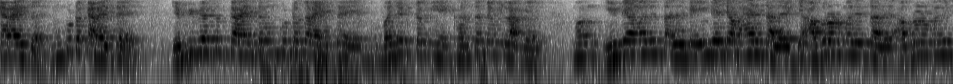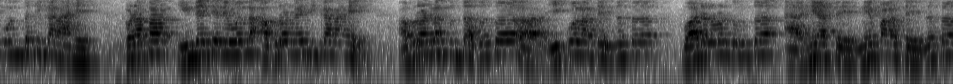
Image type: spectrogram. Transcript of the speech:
करायचंय. मग कुठं करायचंय? एमबीबीएसच करायचं मग कुठं करायचंय? बजेट कमी आहे खर्च कमी लागेल. मग इंडियामध्ये चालेल की? इंडियाच्या बाहेर चालेल की अब्रॉडमध्ये चालेल? अब्रॉडमध्ये कोणतं ठिकाण आहे? थोडाफार इंडियाच्या लेवलला अब्रॉड काही ठिकाण आहे? अब्रॉडला सुद्धा जसं इक्वल असेल जसं बॉर्डरवर तुमचं हे असेल नेपाळ असेल जसं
